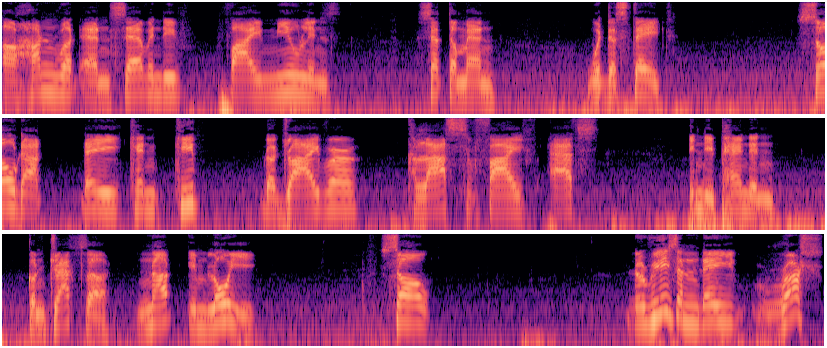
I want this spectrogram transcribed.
a hundred and seventy five million settlement with the state so that they can keep the driver classified as independent contractor, not employee. So the reason they rush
